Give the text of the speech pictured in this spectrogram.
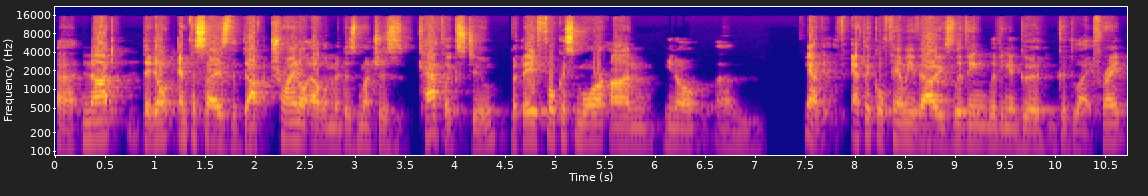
uh, not they don't emphasize the doctrinal element as much as Catholics do, but they focus more on you know um, yeah ethical family values, living living a good good life, right?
